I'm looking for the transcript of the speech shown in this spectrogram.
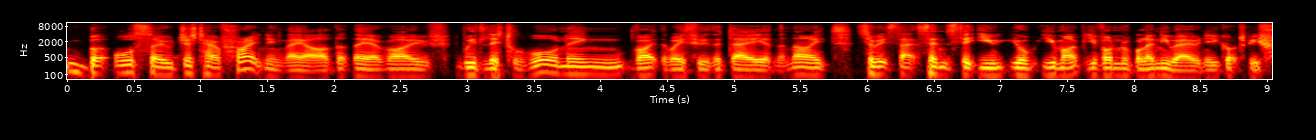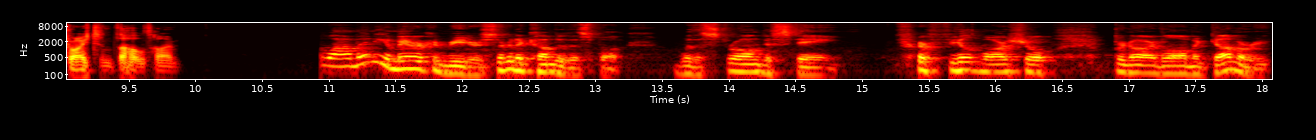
but also just how frightening they are that they arrive with little warning right the way through the day and the night. So it's that sense that you you you might be vulnerable anywhere and you've got to be frightened the whole time. While many American readers are going to come to this book with a strong disdain for Field Marshal Bernard Law Montgomery,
